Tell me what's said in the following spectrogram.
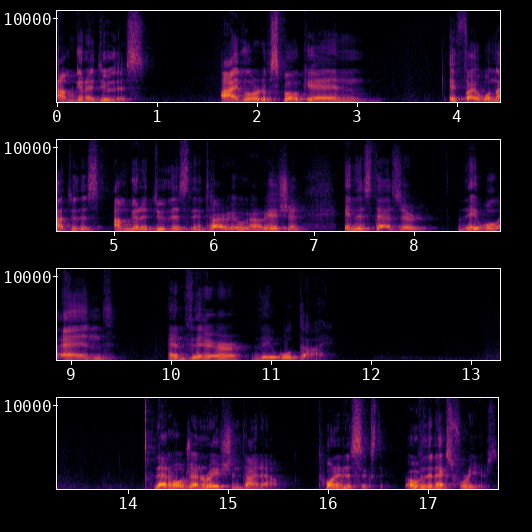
I'm going to do this. I, the Lord, have spoken. If I will not do this, I'm going to do this the entire Israel congregation. In this desert, they will end, and there they will die. That whole generation died out, 20 to 60, over the next 40 years.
